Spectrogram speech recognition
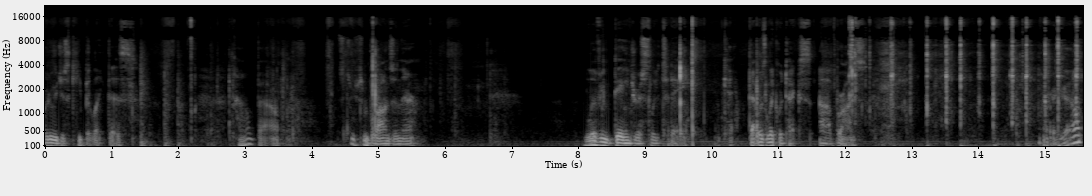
Or do we just keep it like this? How about, let's do some bronze in there. Living dangerously today. Okay, that was Liquitex uh, bronze. There we go.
